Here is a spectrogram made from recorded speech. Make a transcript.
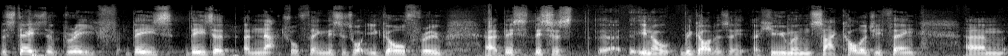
the stages of grief. These these are a natural thing. This is what you go through. Uh, this this is uh, you know regarded as a, a human psychology thing. Um,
